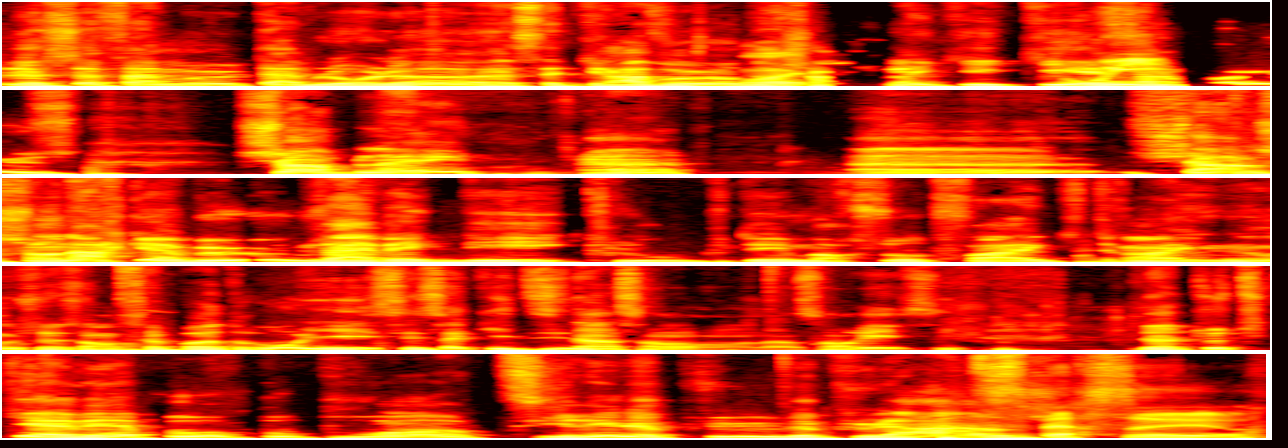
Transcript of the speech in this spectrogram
le, ce fameux tableau-là, euh, cette gravure de Ouais. Champlain qui, qui est Oui. fameuse. Champlain, hein, euh, charge son arquebuse avec des clous des morceaux de fer qui traînent. on ne sait pas trop. C'est ça qu'il dit dans son, dans son récit. De tout ce qu'il y avait pour, pour pouvoir tirer le plus, le plus large. Dispersé. là.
